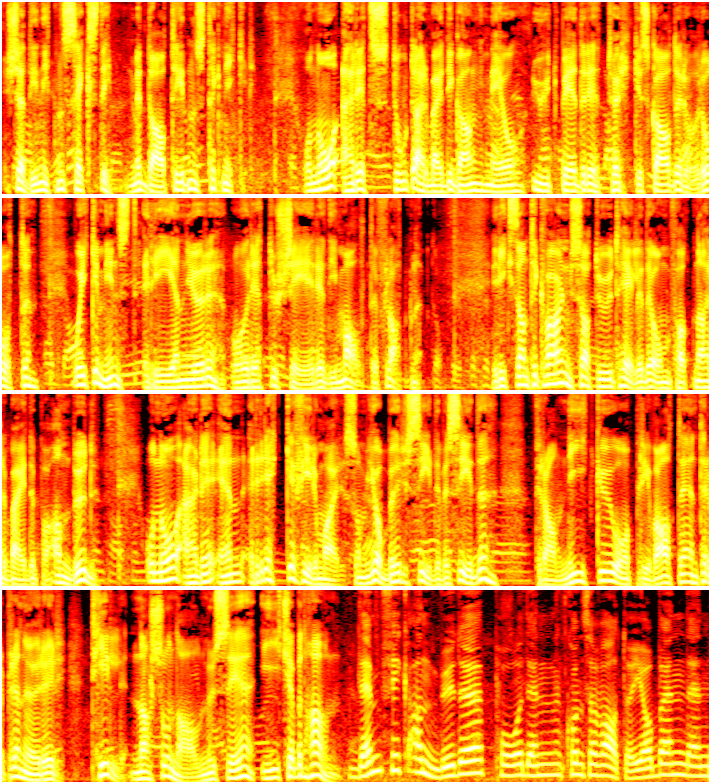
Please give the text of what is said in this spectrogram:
skjedde i 1960 med datidens teknikker. Og nå er et stort arbeid i gang med å utbedre tørkeskader og råte, og ikke minst rengjøre og retusjere de malte flatene. Riksantikvaren satte ut hele det omfattende arbeidet på anbud, og nå er det en rekke firmaer som jobber side ved side, fra NIKU og private entreprenører til Nasjonalmuseet i København. De fikk anbudet på den konservatorjobben, den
